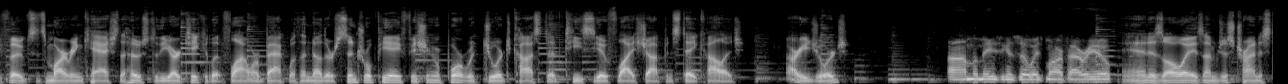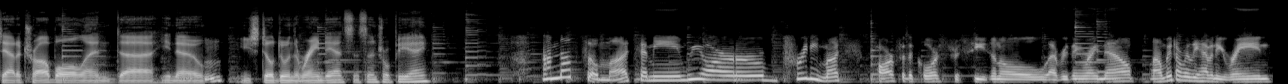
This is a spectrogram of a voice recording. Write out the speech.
folks, it's Marvin Cash, the host of the Articulate Fly. We're back with another Central PA fishing report with George Costa of TCO Fly Shop in State College. How are you, George? I'm amazing as always, Marv. How are you? And as always, I'm just trying to stay out of trouble. And, uh, you know, mm-hmm. you still doing the rain dance in Central PA? I'm not so much. I mean, we are pretty much par for the course for seasonal everything right now. Um, we don't really have any rain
